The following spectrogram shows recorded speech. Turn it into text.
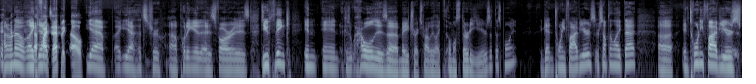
I don't know. Like that yeah, fight's epic though. yeah, uh, yeah. That's true. Uh, putting it as far as, do you think in in because how old is uh Matrix? Probably like almost thirty years at this point. Getting twenty five years or something like that. Uh, in 25 years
